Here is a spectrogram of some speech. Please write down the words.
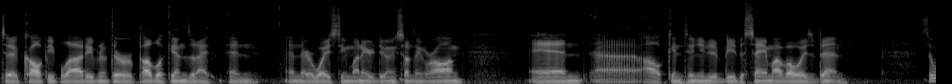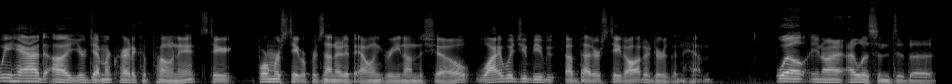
to call people out, even if they're Republicans and I and and they're wasting money or doing something wrong. And uh, I'll continue to be the same I've always been. So we had uh, your Democratic opponent, state, former state representative Alan Green, on the show. Why would you be a better state auditor than him? Well, you know, I, I, listened to the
